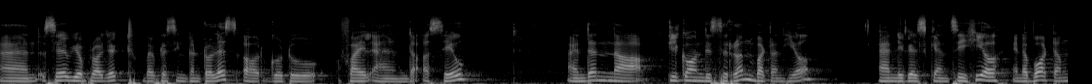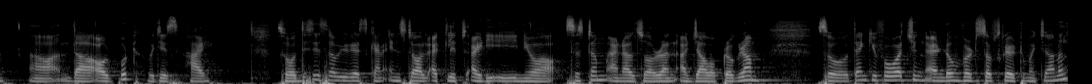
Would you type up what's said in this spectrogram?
and save your project by pressing ctrl s or go to file and uh, save. And then uh, click on this run button here. And you guys can see here in the bottom uh, the output which is hi so this is how you guys can install Eclipse IDE in your system and also run a Java program. So thank you for watching and don't forget to subscribe to my channel.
